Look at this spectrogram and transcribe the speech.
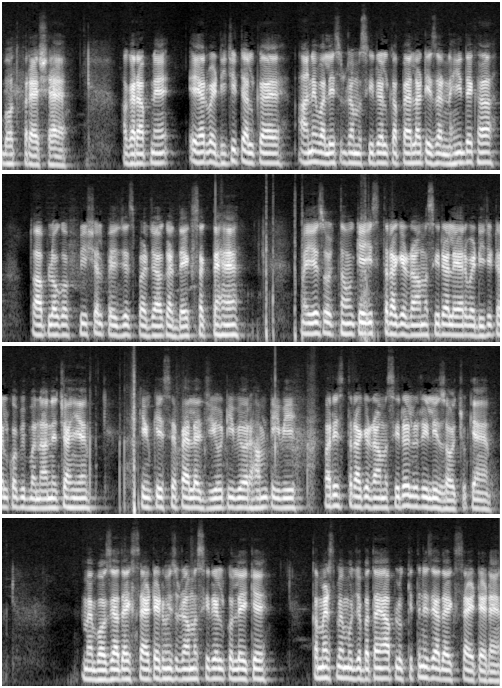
बहुत फ्रेश है। अगर आपने एयर वे डिजिटल का आने वाले इस ड्रामा सीरियल का पहला टीज़र नहीं देखा तो आप लोग ऑफिशियल पेजेस पर जाकर देख सकते हैं। मैं ये सोचता हूँ कि इस तरह के ड्रामा सीरियल एयर वे डिजिटल को भी बनाने चाहिए, क्योंकि इससे पहले जियो टीवी और हम टीवी पर इस तरह के ड्रामा सीरियल रिलीज़ हो चुके हैं। मैं बहुत ज़्यादा एक्साइटेड हूँ इस ड्रामा सीरियल को लेके। कमेंट्स में मुझे बताएँ आप लोग कितने ज़्यादा एक्साइटेड हैं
